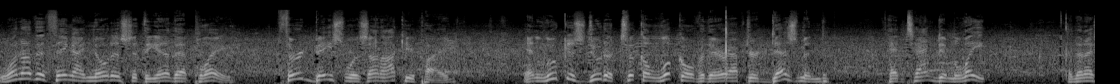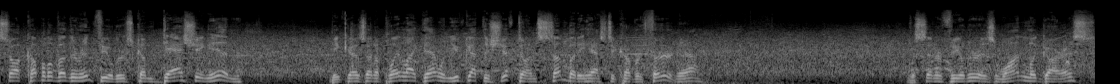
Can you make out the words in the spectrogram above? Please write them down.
One other thing I noticed at the end of that play, third base was unoccupied. And Lucas Duda took a look over there after Desmond had tagged him late. And then I saw a couple of other infielders come dashing in because on a play like that, when you've got the shift on, somebody has to cover third. Yeah. The center fielder is Juan Lagares.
